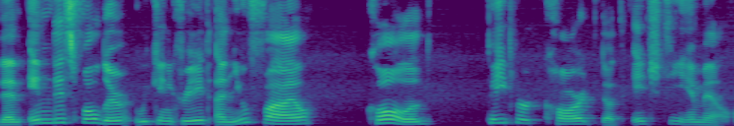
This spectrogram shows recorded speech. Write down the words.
Then in this folder we can create a new file called papercard.html.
